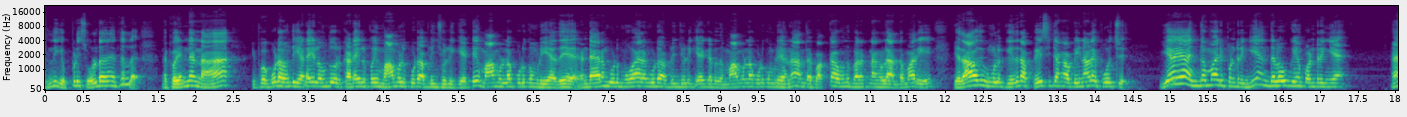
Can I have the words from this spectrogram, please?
வந்து எப்படி சொல்கிறதுனே தெரில இப்போ என்னென்னா இப்போ கூட வந்து இடையில வந்து ஒரு கடையில் போய் மாமூல் கொடு அப்படின்னு சொல்லி கேட்டு மாமூல்லாம் கொடுக்க முடியாது. ரெண்டாயிரம் கொடு மூவாயிரம் கொடு அப்படின்னு சொல்லி கேட்குறது மாமூல்லாம் கொடுக்க முடியாதுன்னா அந்த பக்கா வந்து மிரட்டினாங்களே அந்த மாதிரி ஏதாவது உங்களுக்கு எதிராக பேசிட்டாங்க அப்படின்னாலே போச்சு. ஏன் ஏன் இந்த மாதிரி பண்ணுறீங்க இந்த அளவுக்கு ஏன் பண்ணுறீங்க ஆ?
